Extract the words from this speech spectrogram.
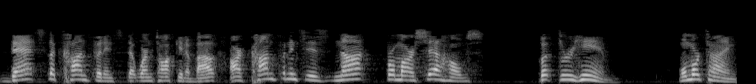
that's the confidence that I'm talking about. Our confidence is not from ourselves, but through Him. One more time,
